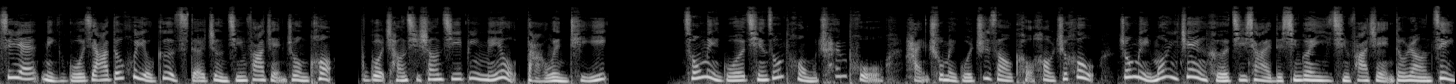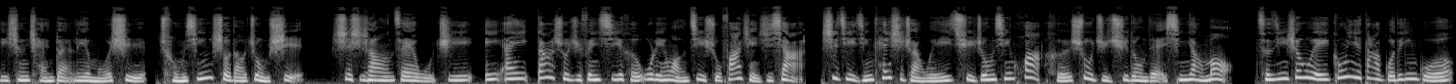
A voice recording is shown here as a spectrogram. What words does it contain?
虽然每个国家都会有各自的政经发展状况，不过长期商机并没有大问题。从美国前总统川普喊出“美国制造”口号之后，中美贸易战和接下来的新冠疫情发展，都让在地生产短链模式重新受到重视。事实上，在五 G、AI、大数据分析和物联网技术发展之下，世界已经开始转为去中心化和数据驱动的新样貌。曾经身为工业大国的英国，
